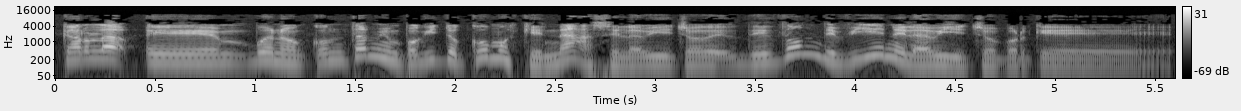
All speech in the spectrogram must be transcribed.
Carla, eh, bueno, contame un poquito cómo es que nace la bicho, de, de dónde viene la bicho, porque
